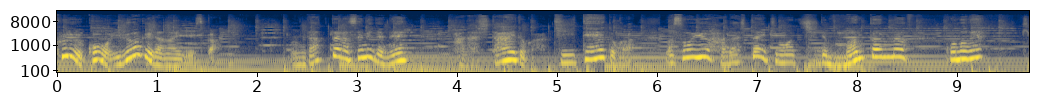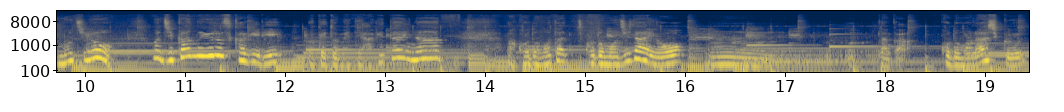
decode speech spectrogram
くる子もいるわけじゃないですか。だったらせめてね話したいとか聞いてとか、まあ、そういう話したい気持ちで満タンなこのね気持ちを、まあ、時間の許す限り受け止めてあげたいな、まあ、子供たち子供時代をうんなんか子供らしく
